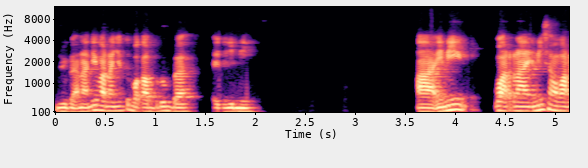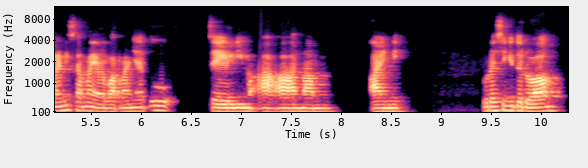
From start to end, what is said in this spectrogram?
juga nanti warnanya tuh bakal berubah kayak gini. Ah ini warna ini sama warna ini sama ya warnanya tuh C5AA6A ini. Udah sih gitu doang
